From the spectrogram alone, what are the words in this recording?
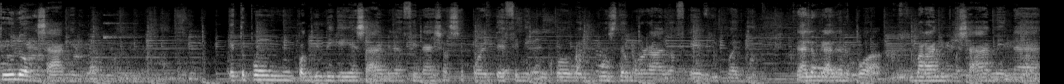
tulong sa amin po. Ito pong pagbibigay niya sa amin ng financial support definitely po will boost the morale of everybody. Lalong-lalo na po, marami po sa amin na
